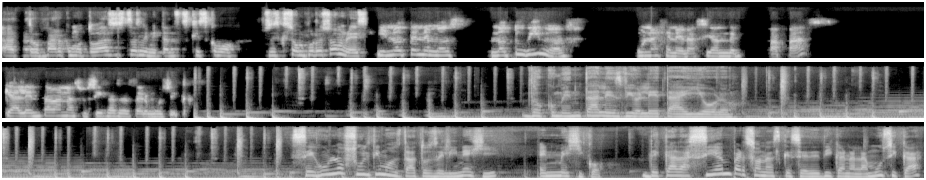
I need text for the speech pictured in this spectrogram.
a topar como todas estas limitantes que es como, pues es que son puros hombres. Y no tenemos, no tuvimos una generación de papás que alentaban a sus hijas a hacer música. Documentales Violeta y Oro. Según los últimos datos del INEGI, en México, de cada 100 personas que se dedican a la música,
